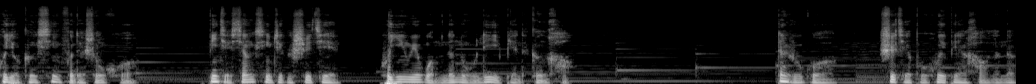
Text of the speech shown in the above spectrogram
会有更幸福的生活，并且相信这个世界会因为我们的努力变得更好。但如果世界不会变好了呢？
